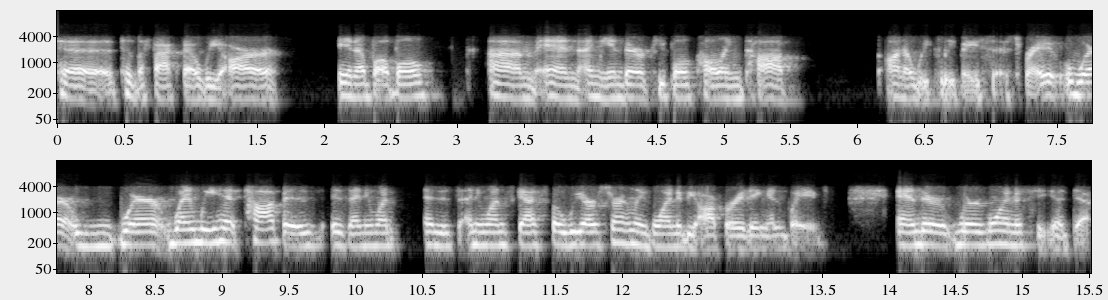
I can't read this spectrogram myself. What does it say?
to, to the fact that we are in a bubble. Um, and I mean, there are people calling top on a weekly basis, right? Where where when we hit top is is anyone and it's anyone's guess, but we are certainly going to be operating in waves, and there we're going to see a dip,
